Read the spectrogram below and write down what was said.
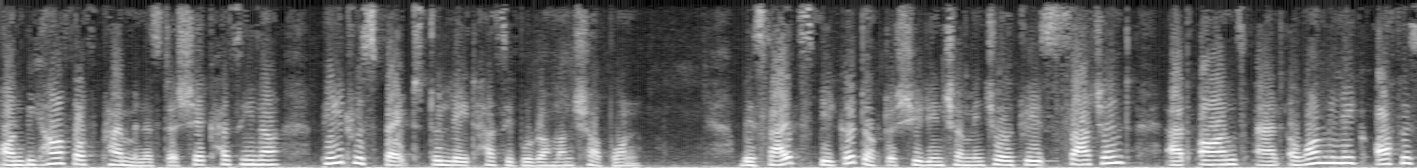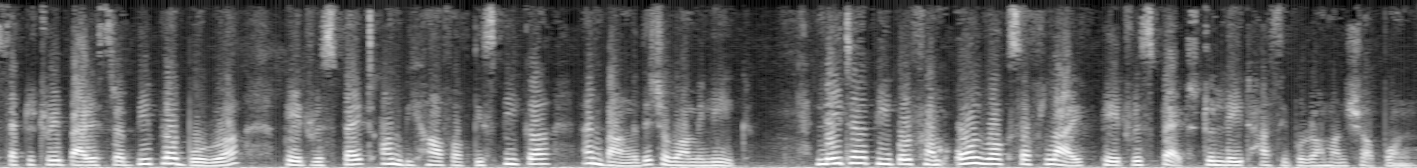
on behalf of Prime Minister Sheikh Hasina paid respect to late Hasibur Rahman Swapan. Besides Speaker Dr. Shirin Sharmin Sergeant at Arms and Awami League Office Secretary Barrister Biplab Barua paid respect on behalf of the Speaker and Bangladesh Awami League. Later, people from all walks of life paid respect to late Hasibur Rahman Swapan.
